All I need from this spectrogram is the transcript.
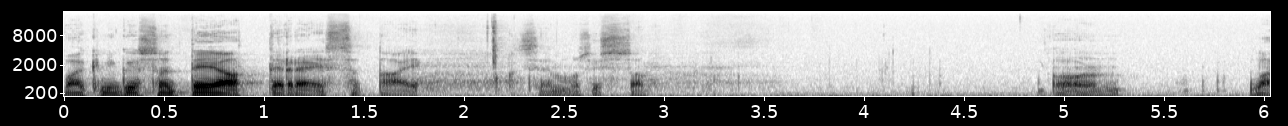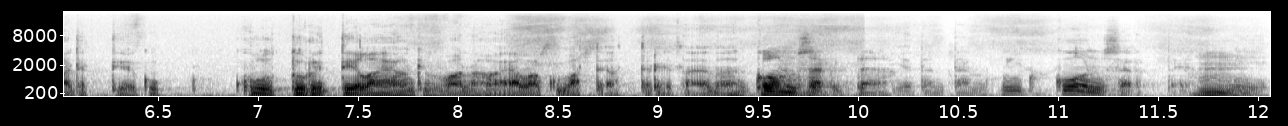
vaikka niin jossain teattereissa tai semmoisissa on laitettu joku kulttuuritila johonkin vanhaan elokuvateatteriin tai jotain Konsertteja. jotain tämmöistä, niin konsertteja. Mm. Niin.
